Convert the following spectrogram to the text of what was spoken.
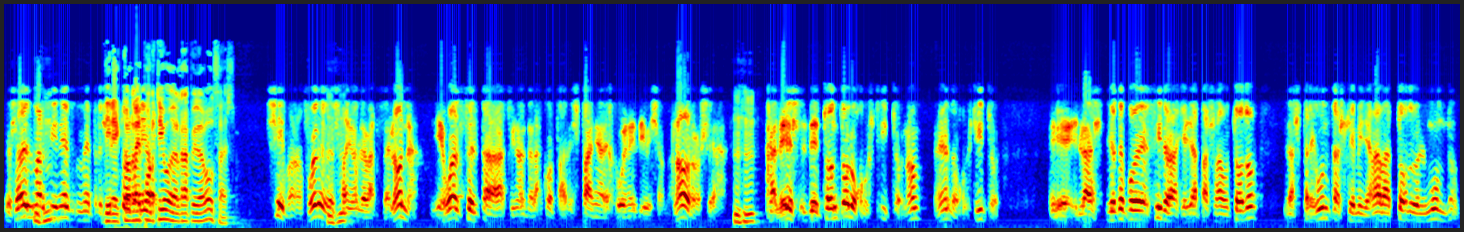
Pues Alex Martínez me presentó... Director varias- deportivo del Rápido de Bouzas. Sí, bueno, fue del español de Barcelona. Llegó al Celta a final de la Copa de España de Juvenil División de Honor, o sea, Alex de tonto lo justito, ¿no? ¿Eh? Lo justito. Eh, las, yo te puedo decir, ahora que ya ha pasado todo, las preguntas que me llamaba todo el mundo,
